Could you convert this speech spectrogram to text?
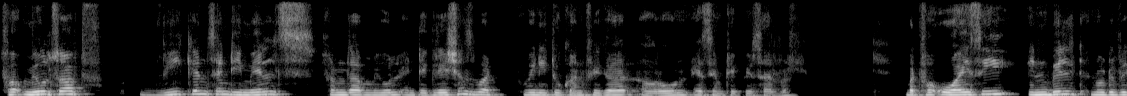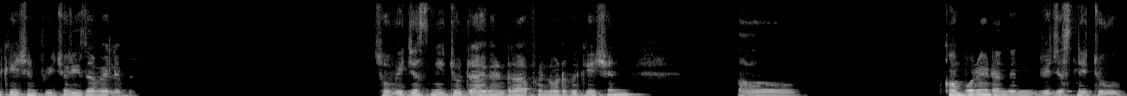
For MuleSoft, we can send emails from the Mule integrations, but we need to configure our own SMTP server. But for OIC, inbuilt notification feature is available. So we just need to drag and drop a notification uh, component and then we just need to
